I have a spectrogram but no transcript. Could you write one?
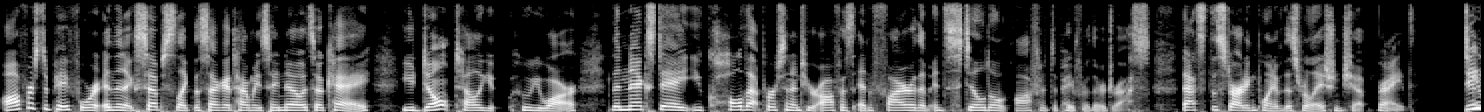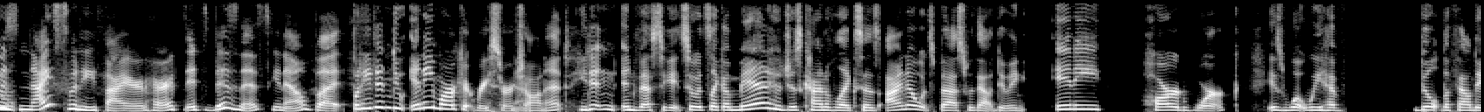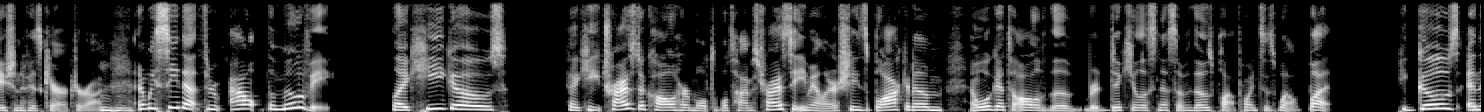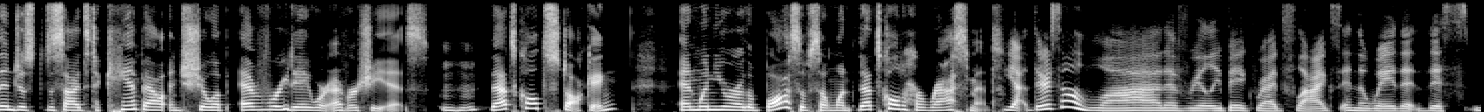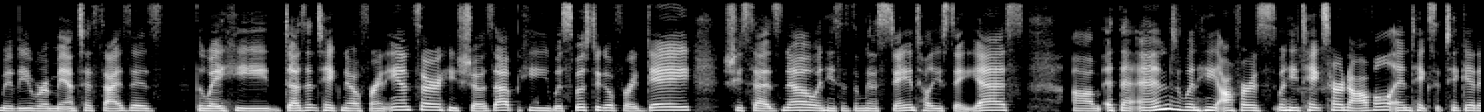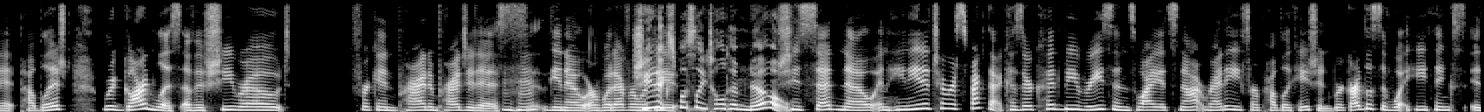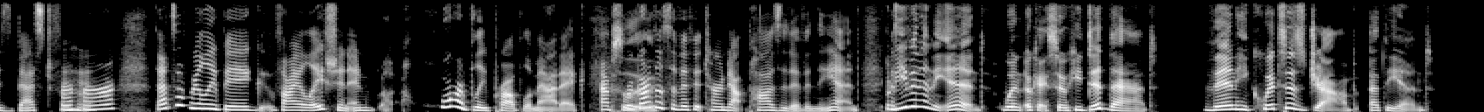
offers to pay for it, and then accepts like the second time when you say no, it's okay. You don't tell you who you are. The next day, you call that person into your office and fire them, and still don't offer to pay for their dress. That's the starting point of this relationship. Right. Didn't he was nice when he fired her. It's business, you know, but But he didn't do any market research No. on it. He didn't investigate. So it's like a man who just kind of like says, I know what's best without doing any hard work, is what we have built the foundation of his character on. Mhm. And we see that throughout the movie. Like he goes, like he tries to call her multiple times, tries to email her. She's blocking him, and we'll get to all of the ridiculousness of those plot points as well. But he goes and then just decides to camp out and show up every day wherever she is. Mhm. That's called stalking. And when you're the boss of someone, that's called harassment. yeah, there's a lot of really big red flags in the way that this movie romanticizes the way he doesn't take no for an answer. He shows up. He was supposed to go for a day. She says no, and he says, I'm going to stay until you say yes. Um, at the end, when he offers, when he takes her novel and takes it to get it published, regardless of if she wrote freaking Pride and Prejudice, Mhm. you know, or whatever She would be. explicitly told him no. She said no, and he needed to respect that because there could be reasons why it's not ready for publication, regardless of what he thinks is best for Mhm. her. That's a really big violation and horribly problematic, Absolutely. regardless of if it turned out positive in the end. But even in the end, when okay, so he did that, then he quits his job at the end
